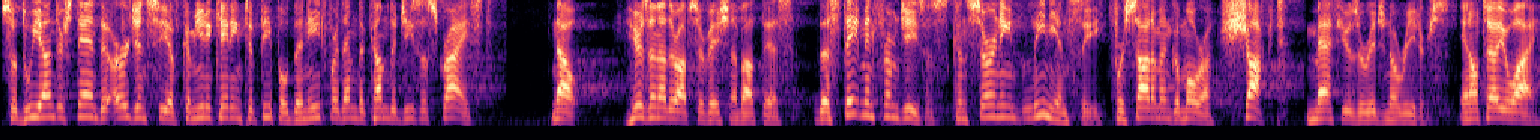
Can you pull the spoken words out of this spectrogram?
So do we understand the urgency of communicating to people the need for them to come to Jesus Christ? Now, Here's another observation about this. The statement from Jesus concerning leniency for Sodom and Gomorrah shocked Matthew's original readers. And I'll tell you why.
